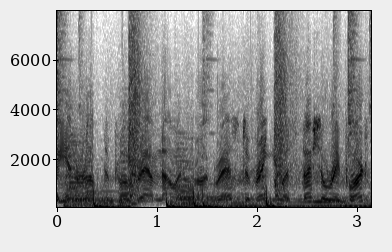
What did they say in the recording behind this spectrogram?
We interrupt the program now in progress to bring you a special report.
